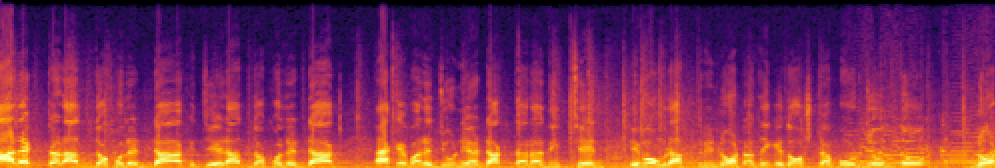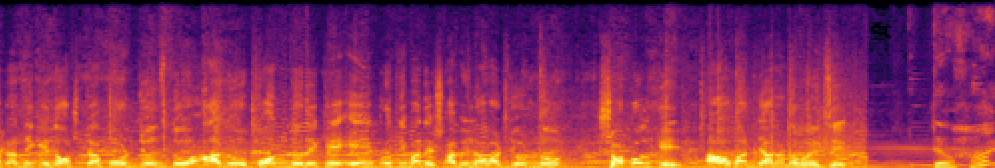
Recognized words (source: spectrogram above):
আরেকটা রাত দখলের ডাক যে রাত দখলের ডাক একেবারে জুনিয়র ডাক্তাররা দিচ্ছেন এবং রাত্রি নটা থেকে দশটা পর্যন্ত নটা থেকে দশটা পর্যন্ত আলো বন্ধ রেখে এই প্রতিবাদে সামিল হওয়ার জন্য সকলকে আহ্বান জানানো হয়েছে त्योहार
